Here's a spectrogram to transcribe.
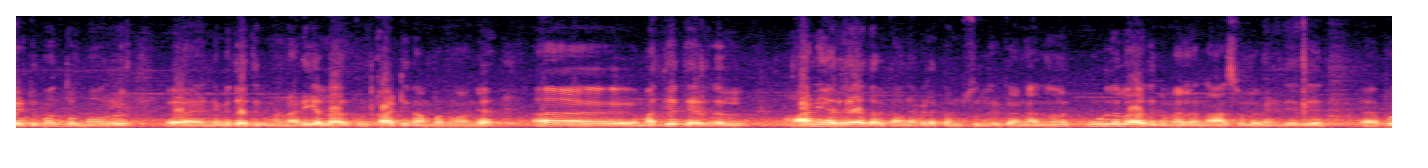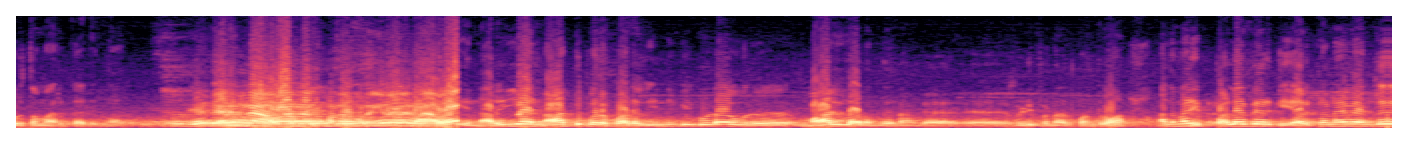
டேட்டுக்கும் தொண்ணூறு நிமிடத்துக்கு முன்னாடி எல்லாருக்கும் காட்டி தான் பண்ணுவாங்க. மத்திய தேர்தல் ஆணையரே அதற்கான விளக்கம் சொல்லியிருக்காங்க. அதனால கூடுதலாக அதுக்கு மேலே நான் சொல்ல வேண்டியது பொருத்தமாக இருக்காதுங்க. நிறைய நாட்டுப்புற பாடல் இன்னைக்கு கூட ஒரு மாலில் வந்து நாங்கள் விழிப்புணர்வு பண்ணுறோம் அந்த மாதிரி பல பேருக்கு ஏற்கனவே வந்து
